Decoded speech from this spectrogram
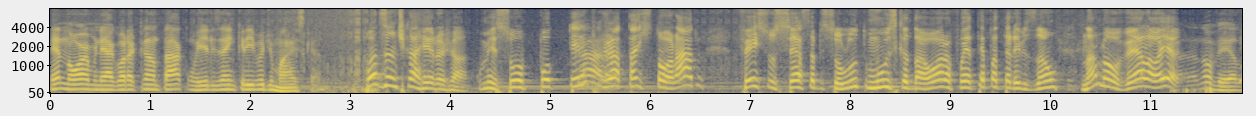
enorme, né? Agora cantar com eles é incrível demais, cara. Quantos anos de carreira já? Começou há pouco tempo, já tá estourado, fez sucesso absoluto, música da hora, foi até pra televisão, na novela, olha. Na novela.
